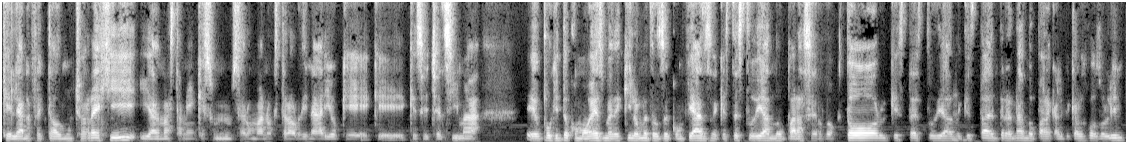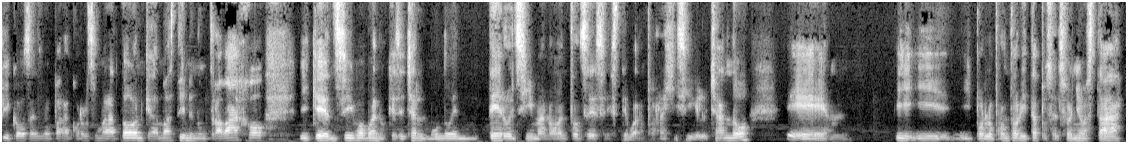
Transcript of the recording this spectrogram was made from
que le han afectado mucho a Regi y además también que es un ser humano extraordinario que, que, que se echa encima eh, un poquito como Esme de kilómetros de confianza, que está estudiando para ser doctor, que está estudiando, que está entrenando para calificar los Juegos Olímpicos, Esme para correr su maratón, que además tienen un trabajo y que encima, bueno, que se echan el mundo entero encima, ¿no? Entonces, este, bueno, pues Regi sigue luchando. Eh, y, y, por lo pronto ahorita, pues el sueño está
